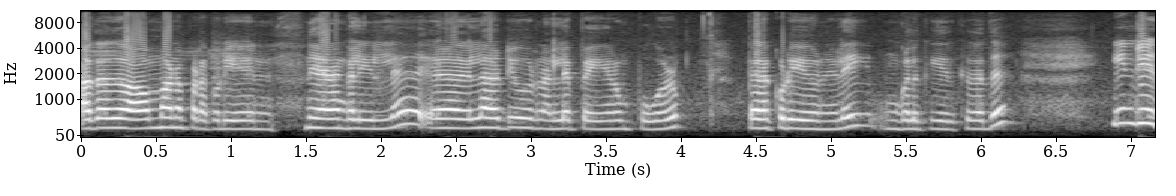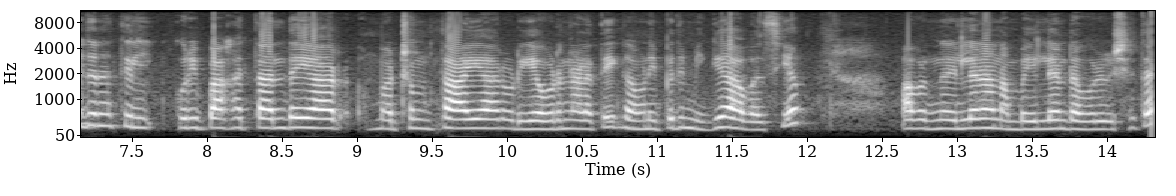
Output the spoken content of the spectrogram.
அதாவது அவமானப்படக்கூடிய நேரங்களில் எல்லார்ட்டையும் ஒரு நல்ல பெயரும் புகழும் பெறக்கூடிய ஒரு நிலை உங்களுக்கு இருக்கிறது. இன்றைய தினத்தில் குறிப்பாக தந்தையார் மற்றும் தாயாருடைய உடல்நலத்தை கவனிப்பது மிக அவசியம். அவங்க இல்லைன்னா நம்ம இல்லைன்ற ஒரு விஷயத்த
